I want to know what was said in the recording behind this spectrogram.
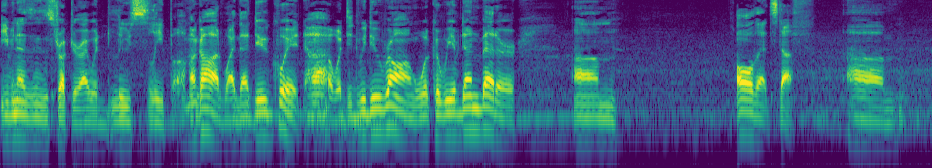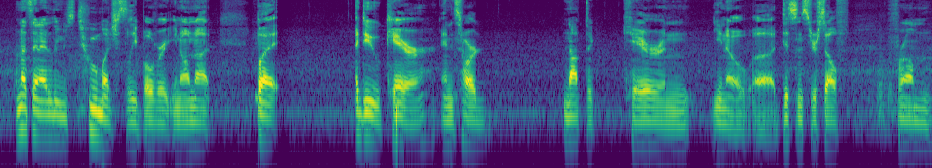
even as an instructor, I would lose sleep. Oh my God! Why'd that dude quit? Ah, what did we do wrong? What could we have done better? Um, all that stuff. Um, I'm not saying I lose too much sleep over it, you know, I'm not, but I do care, and it's hard not to care and, you know, uh, distance yourself from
